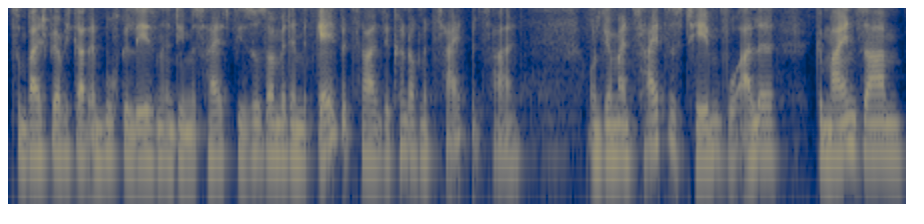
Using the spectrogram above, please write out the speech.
Zum Beispiel habe ich gerade ein Buch gelesen, in dem es heißt, wieso sollen wir denn mit Geld bezahlen? Wir können doch mit Zeit bezahlen. Und wir haben ein Zeitsystem, wo alle gemeinsam,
